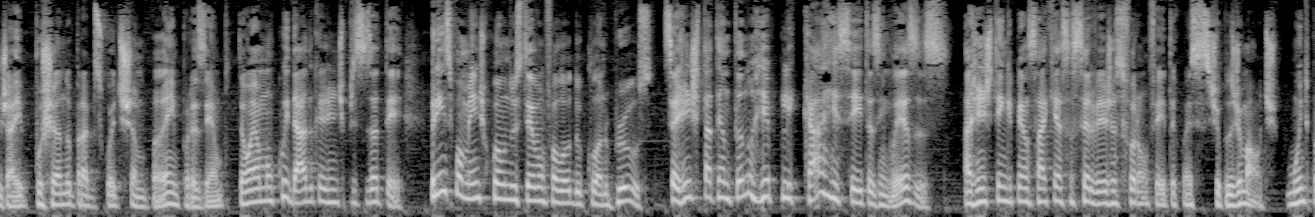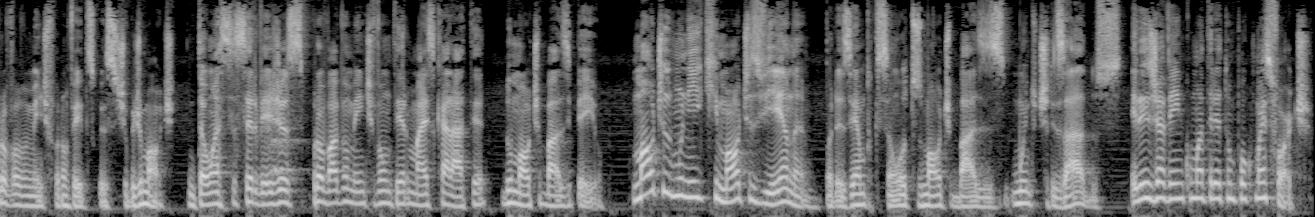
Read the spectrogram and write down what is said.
já ir puxando para biscoito de champanhe, por exemplo. Então é um cuidado que a gente precisa ter. Principalmente quando o Estevão falou do Clone Brews, se a gente está tentando replicar receitas inglesas, a gente tem que pensar que essas cervejas foram feitas com esses tipos de malte. Muito provavelmente foram feitas com esse tipo de malte. Então essas cervejas provavelmente vão ter mais caráter do malte base pale. Maltes Munique e Maltes Viena, por exemplo, que são outros malte bases muito utilizados, eles já vêm com uma treta um pouco mais forte.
